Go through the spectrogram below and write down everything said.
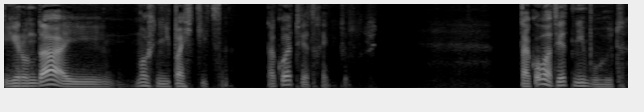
ерунда, и можно не поститься. Такой ответ хотите услышать? Такого ответа не будет.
